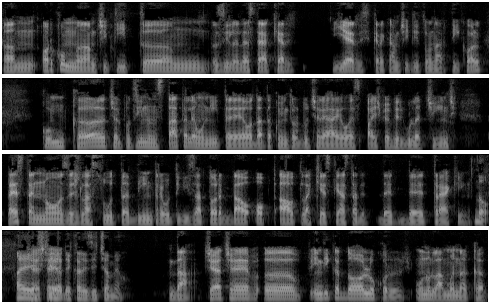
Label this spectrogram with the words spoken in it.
Um, oricum, am citit um, zilele astea, chiar ieri, cred că am citit un articol, cum că, cel puțin în Statele Unite, odată cu introducerea iOS 14,5, peste 90% dintre utilizatori dau opt-out la chestia asta de, de, de tracking. Nu, aia ceea e știrea ce, de care ziceam eu. Da, ceea ce uh, indică două lucruri. Unul la mână că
